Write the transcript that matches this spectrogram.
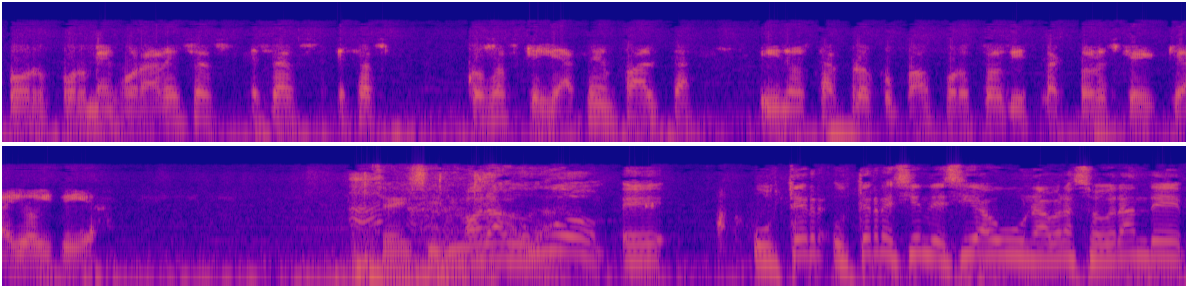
por, por mejorar esas, esas, esas cosas que le hacen falta y no estar preocupados por otros distractores que, que hay hoy día. Sí, sin ninguna Ahora, duda. Hugo, eh, usted, usted recién decía, Hugo, un abrazo grande,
